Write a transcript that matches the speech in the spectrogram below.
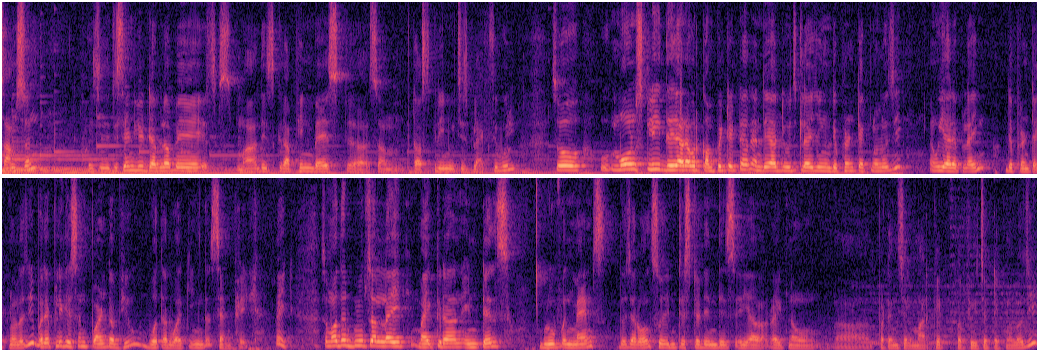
samsung which is recently developed a uh, this graphene based uh, some touch screen which is flexible so mostly they are our competitor and they are utilizing different technology and we are applying different technology but application point of view both are working in the same field right some other groups are like Micron, Intel's group in MEMS. Those are also interested in this area right now, uh, potential market for future technology.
